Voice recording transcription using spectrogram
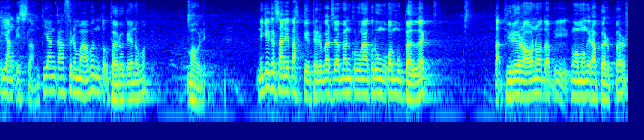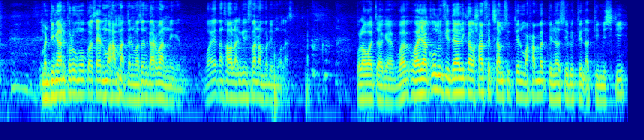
tiang Islam. Tiang kafir mawon untuk barokah napa? Maulid Niki kersane tahqiq daripada zaman krungu-krungu kok mubalek takbire ra ono tapi ngomongi ra. Mendingan krungu kok Said Muhammad dan Masan Karwan niki. Wae teng kaulal kisah nomor 15. Kula waca ya. Wa yaqulu fi dzalikal Hafidz Samsuddin Muhammad bin Nasiruddin Ad-Dimishki,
